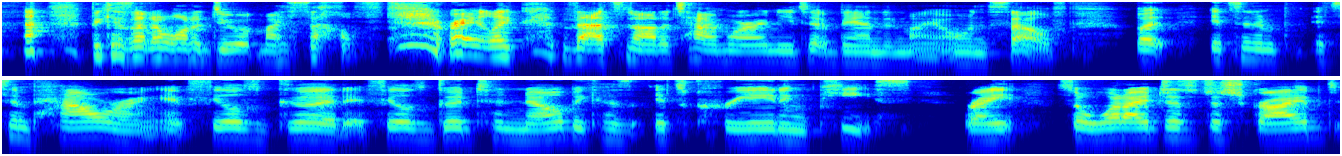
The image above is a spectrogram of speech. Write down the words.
because I don't want to do it myself, right? Like that's not a time where I need to abandon my own self. But it's an it's empowering. It feels good. It feels good to know because it's creating peace, right? So what I just described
